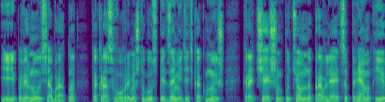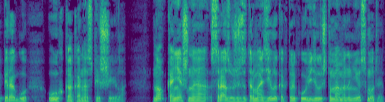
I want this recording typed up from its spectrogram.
и повернулась обратно, как раз вовремя, чтобы успеть заметить, как мышь кратчайшим путем направляется прямо к ее пирогу. Ух, как она спешила! Но, конечно, сразу же затормозила, как только увидела, что мама на нее смотрит.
